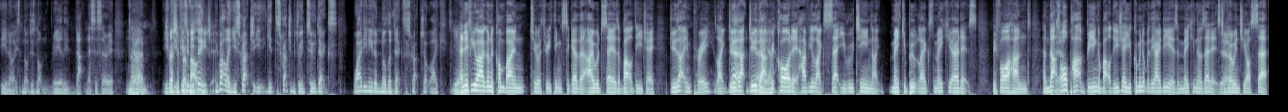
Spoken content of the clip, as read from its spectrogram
you know it's not just not really that necessary. No. Um, Especially because for a if you battle think DJ. you're battling, you scratch it, you, you're scratching between two decks. Why do you need another deck to scratch up? Like Yeah. And if you are going to combine two or three things together, I would say as a battle DJ, do that in pre. Like do Yeah. that, do Yeah, that, yeah. record it, have you like set your routine, like make your bootlegs, make your edits beforehand, and that's Yeah. all part of being a battle DJ. You're coming up with the ideas and making those edits to go into your set.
